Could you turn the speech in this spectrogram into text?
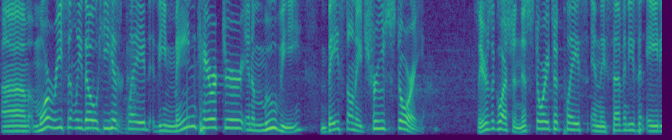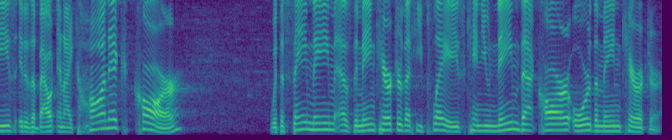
Um, more recently, though, he has played the main character in a movie based on a true story. So here's a question. This story took place in the 70s and 80s. It is about an iconic car with the same name as the main character that he plays. Can you name that car or the main character?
